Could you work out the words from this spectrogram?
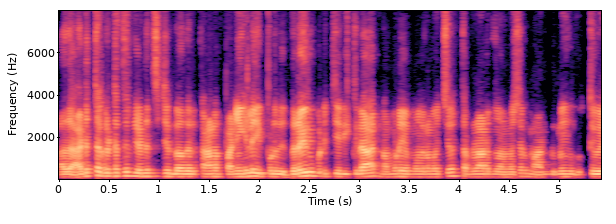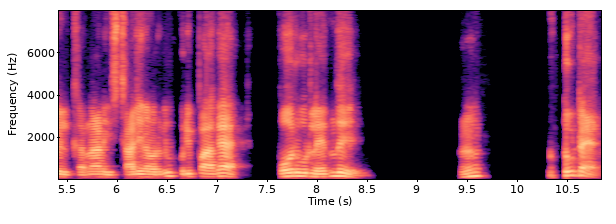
அது அடுத்த கட்டத்திற்கு எடுத்துச் செல்வதற்கான பணிகளை இப்பொழுது விரைவுபடுத்தி இருக்கிறார். நம்முடைய முதலமைச்சர் தமிழ்நாடு முதலமைச்சர் மாண்புமிகு முத்துவேல் கருணாநிதி ஸ்டாலின் அவர்கள். குறிப்பாக போரூர்ல இருந்து ம், டூ டயர்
